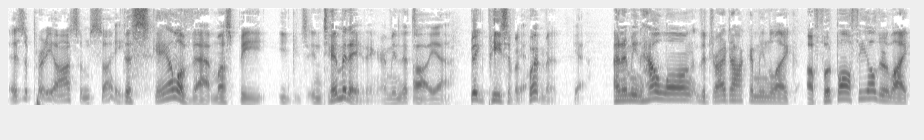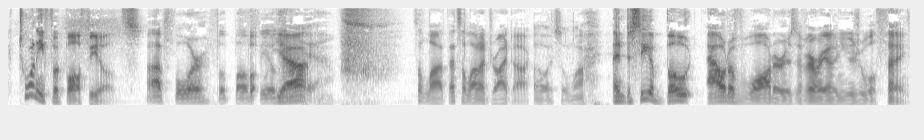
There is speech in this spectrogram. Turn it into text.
it's a pretty awesome sight. The scale of that must be intimidating. I mean, that's Oh, a yeah. big piece of equipment. Yeah. And I mean, how long the dry dock? I mean, like a football field or like twenty football fields? uh, four football fields. yeah. yeah. That's a lot. That's a lot of dry dock. Oh, it's a lot. And to see a boat out of water is a very unusual thing.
